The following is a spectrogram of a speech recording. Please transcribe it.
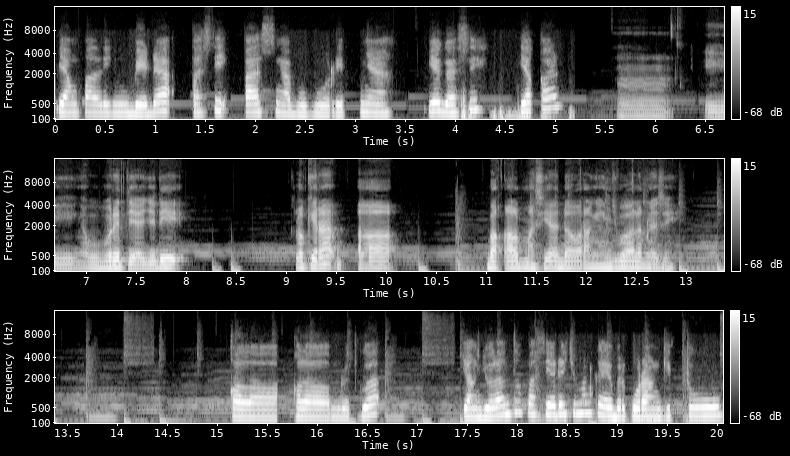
yang paling beda pasti pas ngabuburitnya. Ya gak sih? Ya kan? Hmm, i, ngabuburit ya. Jadi lo kira uh, bakal masih ada orang yang jualan gak sih? Kalau kalau menurut gue yang jualan tuh pasti ada cuman kayak berkurang gitu.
